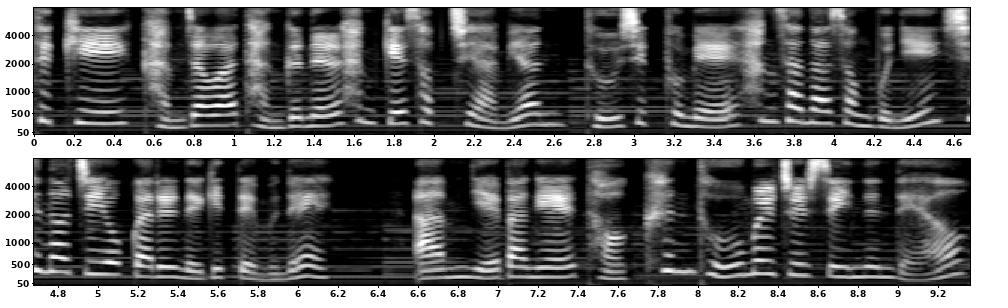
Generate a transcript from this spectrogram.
특히 감자와 당근을 함께 섭취하면 두 식품의 항산화 성분이 시너지 효과를 내기 때문에 암 예방에 더 큰 도움을 줄 수 있는데요.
